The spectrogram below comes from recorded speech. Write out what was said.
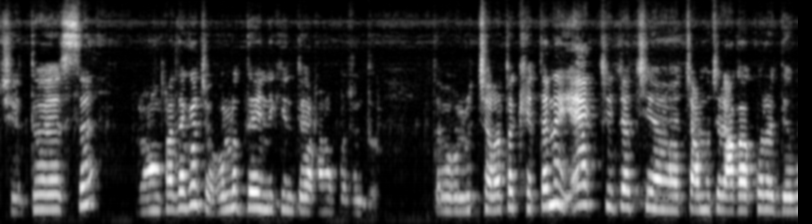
সেদ্ধ হয়ে এসছে। রঙটা দেখেছ? হলুদ দেয়নি কিন্তু এখনও পর্যন্ত। তবে হলুদ ছাড়া তো খেতে নেই। এক চিটা চামচের আগা করে দেব।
